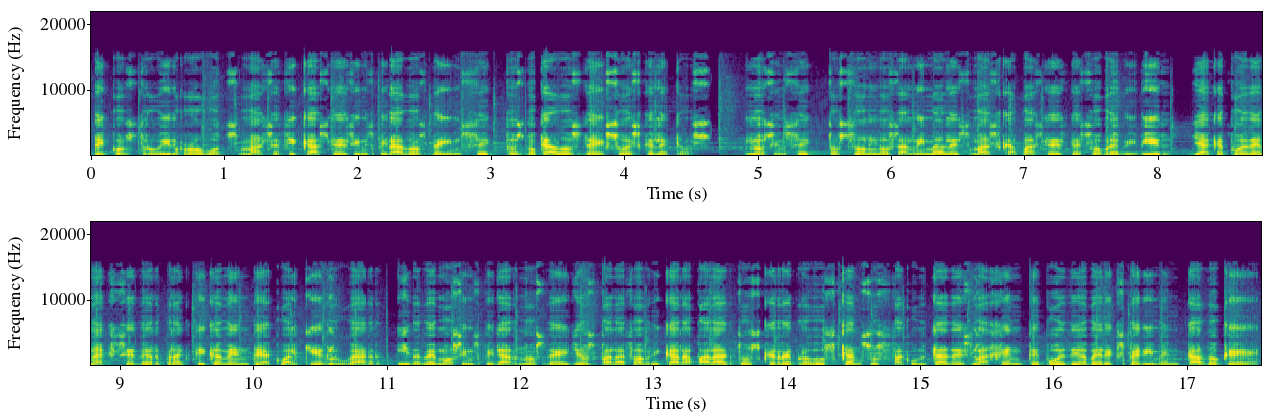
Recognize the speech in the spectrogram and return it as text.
de construir robots más eficaces inspirados de insectos dotados de exoesqueletos. Los insectos son los animales más capaces de sobrevivir, ya que pueden acceder prácticamente a cualquier lugar, y debemos inspirarnos de ellos para fabricar aparatos que reproduzcan sus facultades. La gente puede haber experimentado que,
